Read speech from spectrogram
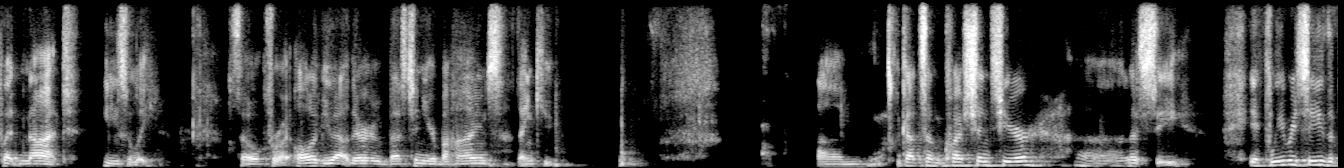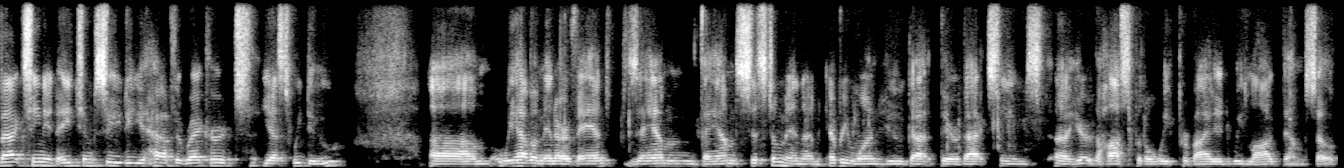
but not easily. So for all of you out there who best in your behinds, thank you. Um, got some questions here. Uh, let's see. If we receive the vaccine at HMC, do you have the records? Yes, we do. Um, we have them in our van, ZAM, VAM system, and um, everyone who got their vaccines uh, here at the hospital, we provided, we logged them. So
